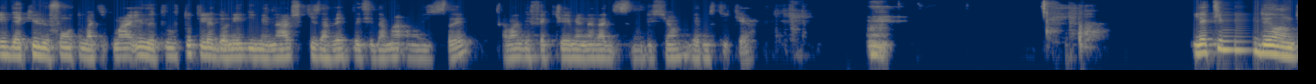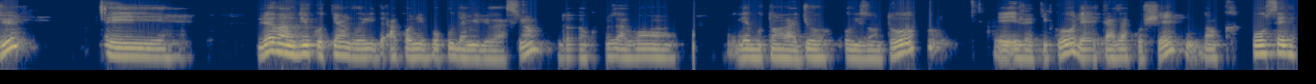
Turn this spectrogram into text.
et dès qu'ils le font automatiquement, ils retrouvent toutes les données du ménage qu'ils avaient précédemment enregistrées avant d'effectuer maintenant la distribution des moustiquaires. Les types de rendus et le rendu côté Android a connu beaucoup d'améliorations. Donc, nous avons les boutons radio horizontaux, et verticaux, les cases à cocher. Donc, pour ces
